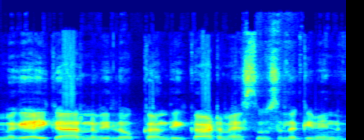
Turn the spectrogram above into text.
ਮਹਿੰਗਾਈ ਕਾਰਨ ਵੀ ਲੋਕਾਂ ਦੀ ਘਾਟ ਮਹਿਸੂਸ ਲੱਗੀ ਮੈਨੂੰ।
